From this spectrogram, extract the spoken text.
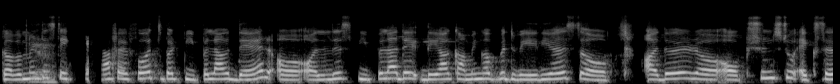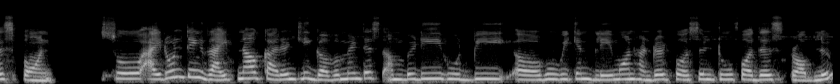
government yeah. is taking enough efforts but people out there uh, all these people are they, they are coming up with various uh, other uh, options to access porn so i don't think right now currently government is somebody who'd be uh, who we can blame on 100% too for this problem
